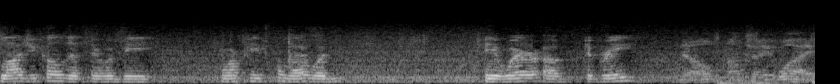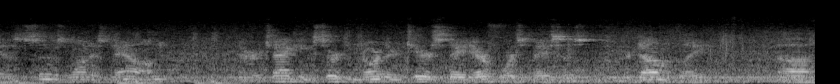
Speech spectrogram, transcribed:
logical that there would be more people that would be aware of debris? No, I'll tell you why. As soon as one is downed, they're attacking certain northern tier state Air Force bases predominantly. Uh,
